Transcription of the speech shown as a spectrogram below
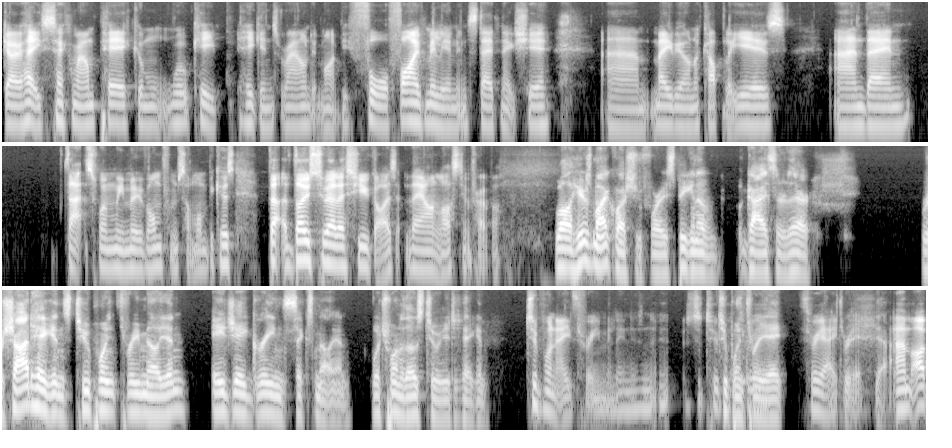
go, hey, second round pick, and we'll keep Higgins around. It might be four, five million instead next year, um, maybe on a couple of years. And then that's when we move on from someone because th- those two LSU guys, they aren't lasting forever. Well, here's my question for you. Speaking of guys that are there, Rashard Higgins, 2.3 million, AJ Green, 6 million. Which one of those two are you taking? 2.83 million, isn't it? It's a 2.38. 38. Three. Yeah. Um, I,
